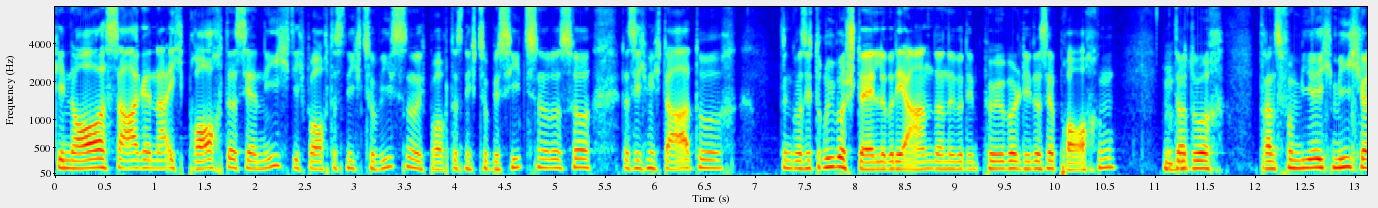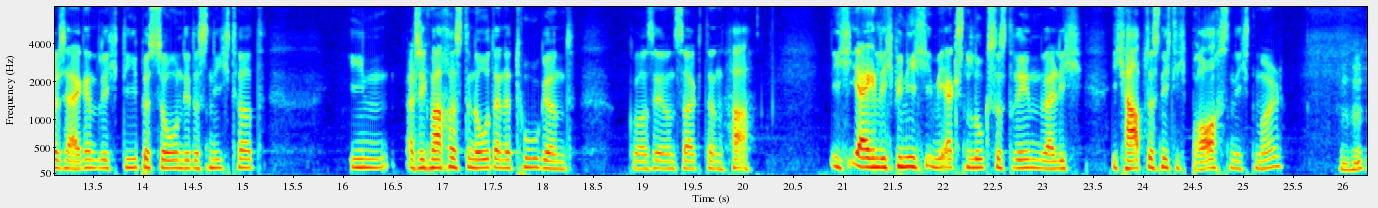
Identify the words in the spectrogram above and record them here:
genau sage, na, ich brauche das ja nicht, ich brauche das nicht zu wissen oder ich brauche das nicht zu besitzen oder so, dass ich mich dadurch dann quasi drüber stelle über die anderen, über den Pöbel, die das ja brauchen. Und mhm. dadurch transformiere ich mich als eigentlich die Person, die das nicht hat, in, also ich mache aus der Not eine Tugend quasi und sage dann, ha, ich eigentlich bin ich im ärgsten Luxus drin, weil ich, ich habe das nicht, ich brauche es nicht mal. Mhm.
